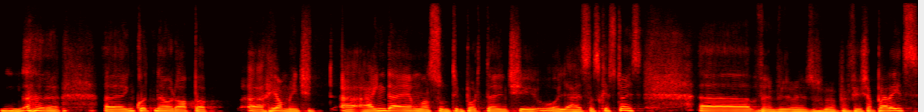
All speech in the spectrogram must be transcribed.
enquanto na Europa Uh, realmente uh, ainda é um assunto importante olhar essas questões. Uh, para fechar parênteses.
